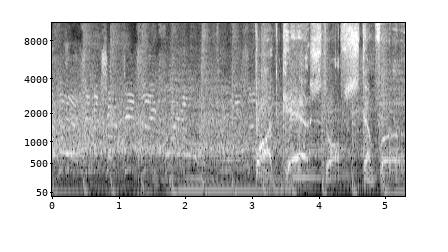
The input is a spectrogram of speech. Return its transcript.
Havertz in the Champions League final. Podcast of Stamford.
